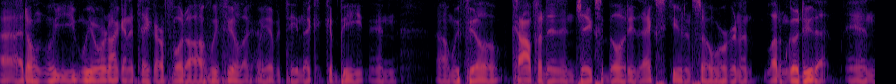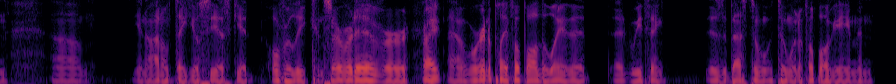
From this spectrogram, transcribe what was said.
I don't. We, we are not going to take our foot off. We feel like we have a team that can compete and um, we feel confident in Jake's ability to execute, and so we're going to let him go do that. And um, you know, I don't think you'll see us get overly conservative, or right. Uh, we're going to play football the way that, that we think is the best to, to win a football game, and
